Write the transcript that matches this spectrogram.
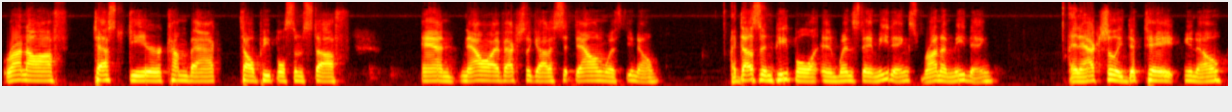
run off, test gear, come back, tell people some stuff. And now I've actually got to sit down with, you know, a dozen people in Wednesday meetings, run a meeting and actually dictate, you know,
